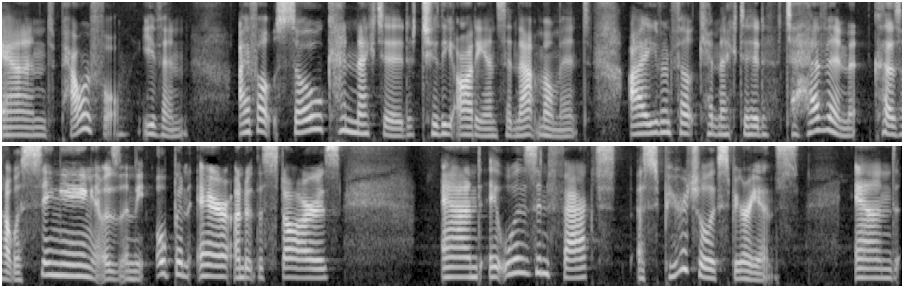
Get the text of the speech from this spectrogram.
and powerful, even. I felt so connected to the audience in that moment. I even felt connected to heaven because I was singing, it was in the open air under the stars. And it was, in fact, a spiritual experience. And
